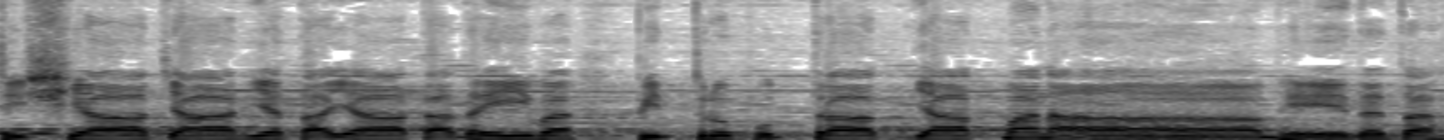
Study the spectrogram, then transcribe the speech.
शिष्याचार्यतया तदैव पितृपुत्राद्यात्मना भेदतः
